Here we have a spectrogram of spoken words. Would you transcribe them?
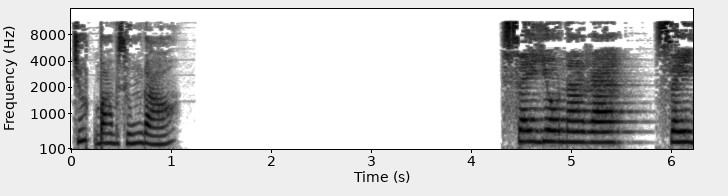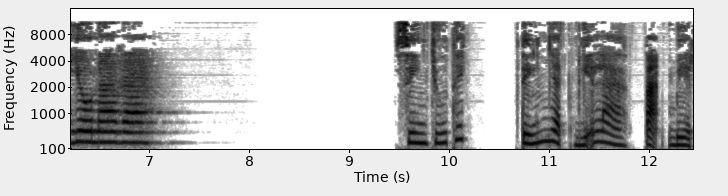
chút bom xuống đó. Sayonara, Sayonara. Xin chú thích, tiếng Nhật nghĩa là tạm biệt.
